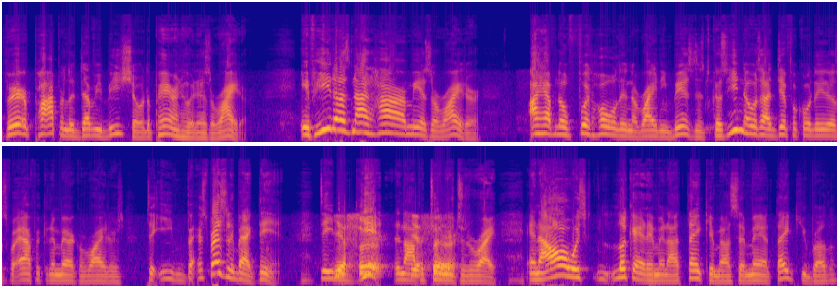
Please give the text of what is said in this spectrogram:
very popular WB show, The Parenthood, as a writer. If he does not hire me as a writer, I have no foothold in the writing business because he knows how difficult it is for African American writers to even, especially back then, to even yes, get an opportunity yes, to write. And I always look at him and I thank him. I said, "Man, thank you, brother,"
